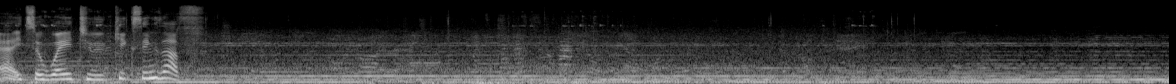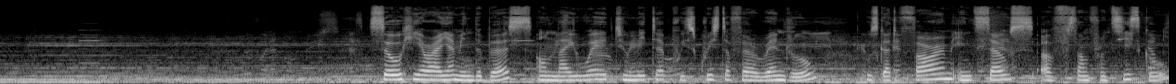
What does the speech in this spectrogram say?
Uh, it's a way to kick things off. So here I am in the bus on my way to meet up with Christopher Rendro, who's got a farm in south of San Francisco.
